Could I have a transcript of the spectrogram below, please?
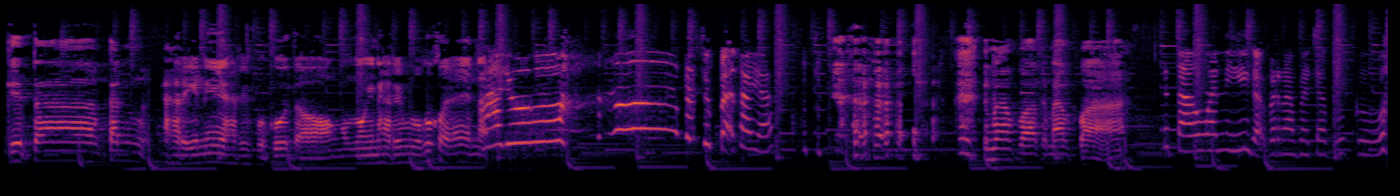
kita kan hari ini hari buku dong. Ngomongin hari buku kok enak. Aduh, terjebak saya. kenapa? Kenapa? Ketahuan nih, nggak pernah baca buku.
